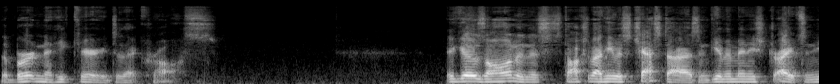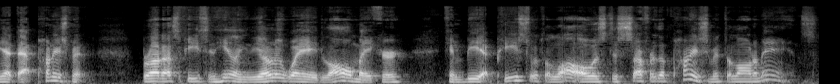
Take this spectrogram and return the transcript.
The burden that he carried to that cross. It goes on and it talks about he was chastised and given many stripes, and yet that punishment brought us peace and healing. The only way a lawmaker can be at peace with the law is to suffer the punishment the law demands.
